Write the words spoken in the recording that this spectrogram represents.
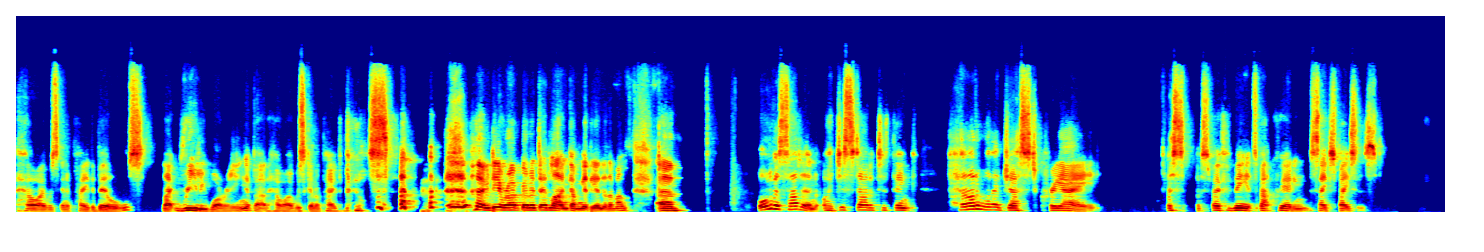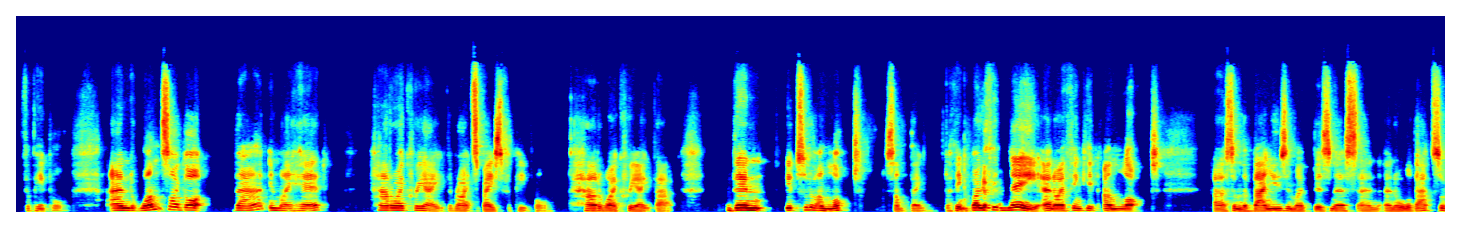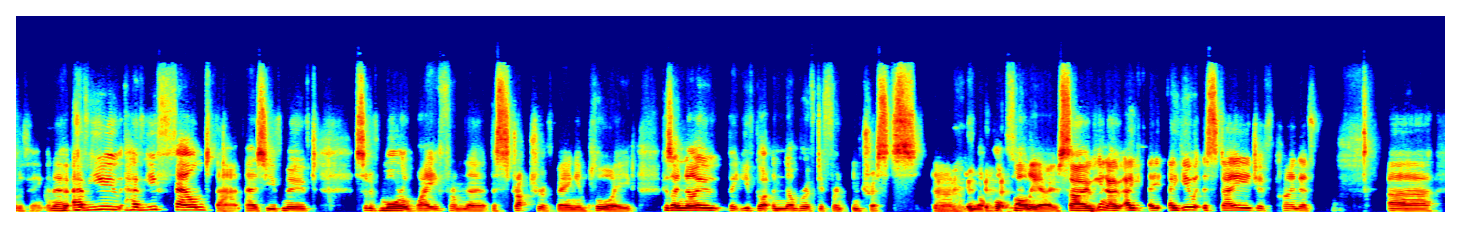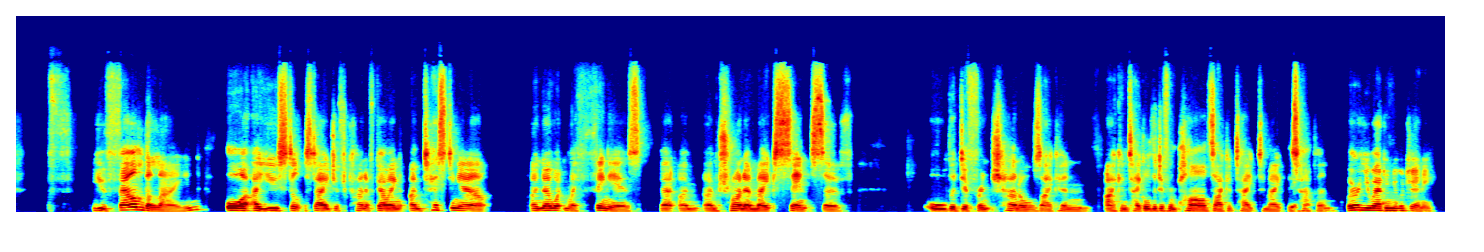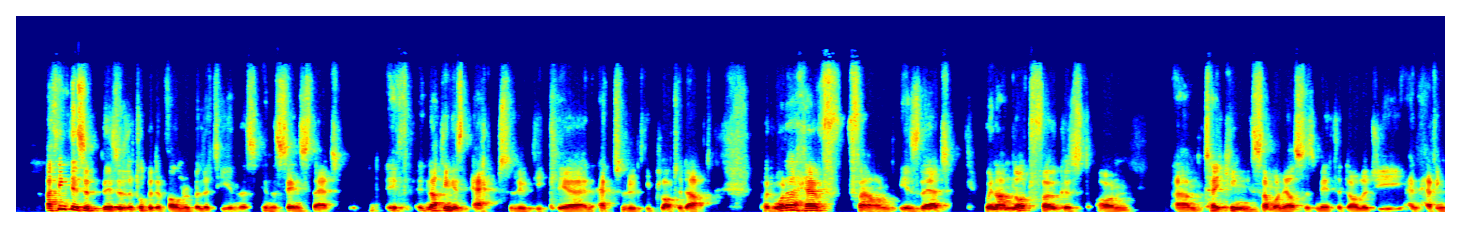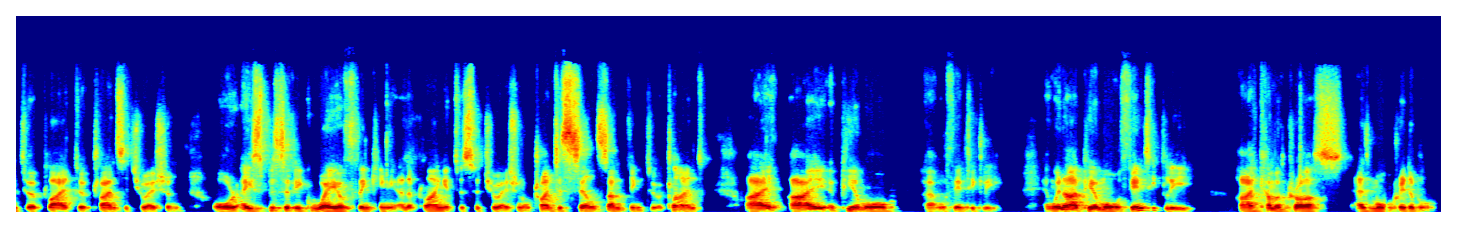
how I was going to pay the bills, like really worrying about how I was going to pay the bills. oh dear, I've got a deadline coming at the end of the month. Um, all of a sudden, I just started to think, how do I just create? I suppose for me, it's about creating safe spaces for people. And once I got that in my head, how do I create the right space for people? How do I create that? Then it sort of unlocked something. I think both yep. in me and I think it unlocked uh, some of the values in my business and and all of that sort of thing. And have you have you found that as you've moved sort of more away from the the structure of being employed? Because I know that you've got a number of different interests um, in your portfolio. So you know, are, are you at the stage of kind of uh, you've found the lane, or are you still at the stage of kind of going, I'm testing out, I know what my thing is, but I'm I'm trying to make sense of all the different channels I can I can take, all the different paths I could take to make this happen. Where are you at in your journey? I think there's a there's a little bit of vulnerability in this in the sense that if nothing is absolutely clear and absolutely plotted out. But what I have found is that when I'm not focused on um, taking someone else's methodology and having to apply it to a client situation or a specific way of thinking and applying it to a situation or trying to sell something to a client, I, I appear more uh, authentically. And when I appear more authentically, I come across as more credible.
